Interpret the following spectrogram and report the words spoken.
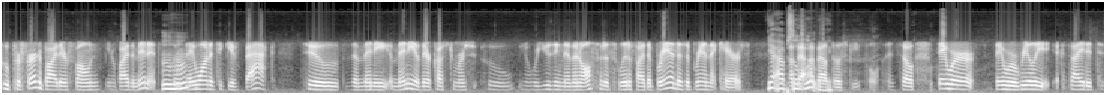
who prefer to buy their phone, you know, by the minute. So Mhm. they wanted to give back to the many many of their customers who you know were using them, and also to solidify the brand as a brand that cares. Yeah, absolutely. About, about those people, and so they were they were really excited to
